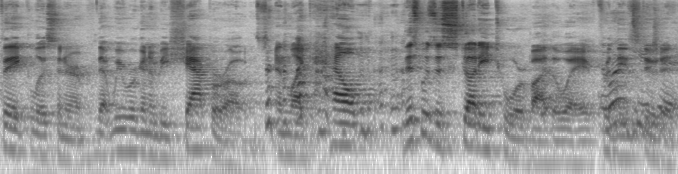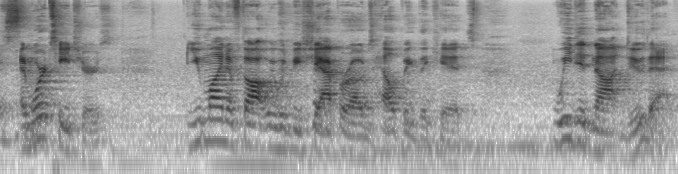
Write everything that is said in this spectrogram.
think, listener, that we were going to be chaperones and like help. this was a study tour, by the way, for And we're these students. And we're teachers. You might have thought we would be chaperones helping the kids. We did not do that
